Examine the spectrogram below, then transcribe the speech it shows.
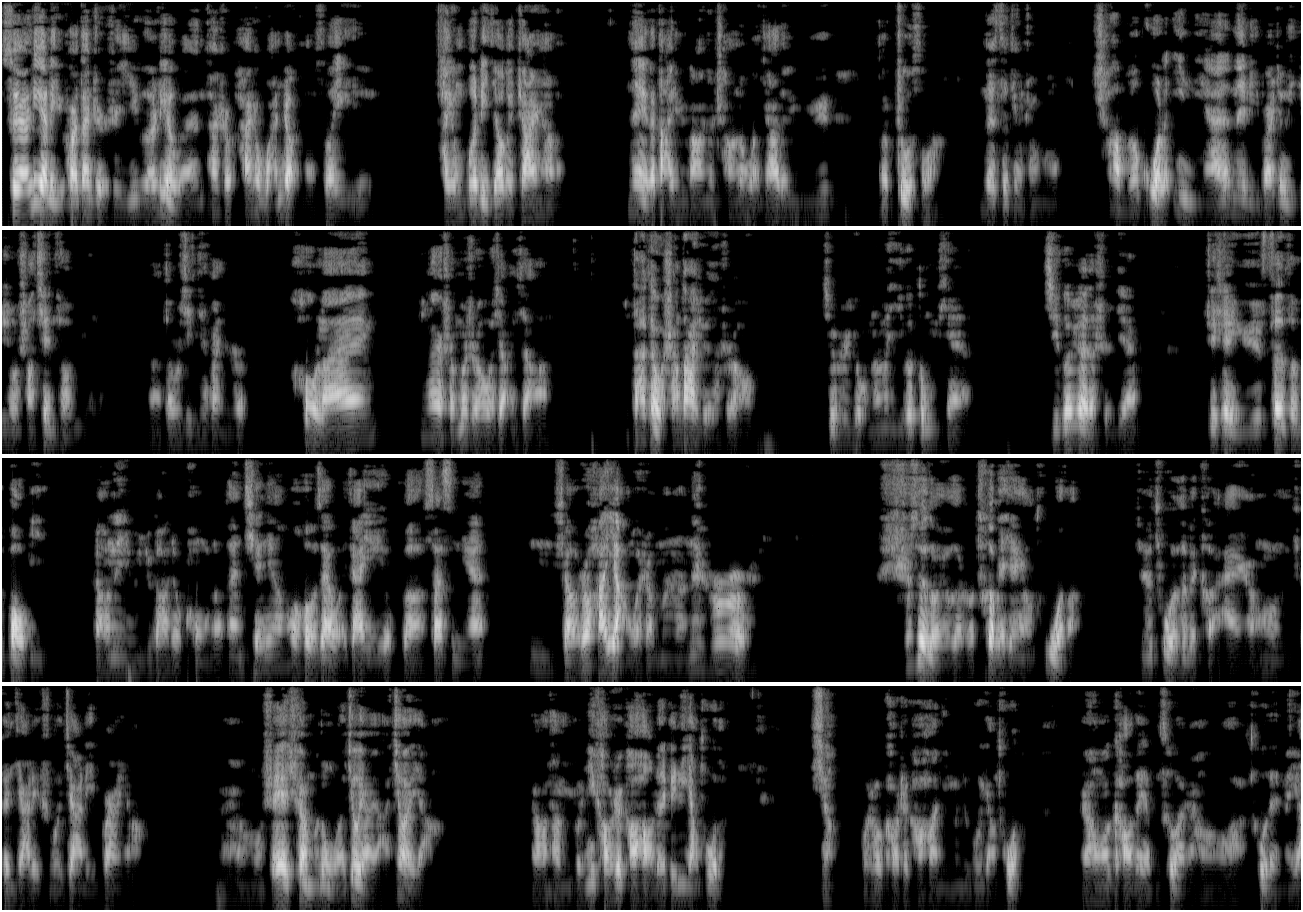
虽然裂了一块，但只是一个裂纹，它是还是完整的，所以他用玻璃胶给粘上了。那个大鱼缸就成了我家的鱼的住所。那次挺成功，差不多过了一年，那里边就已经有上千条鱼了，啊，都是金钱繁殖。后来应该是什么时候？我想一想啊，大概我上大学的时候，就是有那么一个冬天，几个月的时间，这些鱼纷纷暴毙。然后那鱼缸就空了，但前前后后在我家也有个三四年。嗯，小时候还养过什么呢？那时候十岁左右的时候，特别想养兔子，觉得兔子特别可爱，然后跟家里说家里不让养，然后谁也劝不动我，就要养，就要养。然后他们说你考试考好了，给你养兔子。行，我说我考试考好，你们就给我养兔子。然后我考的也不错，然后兔子也没养，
